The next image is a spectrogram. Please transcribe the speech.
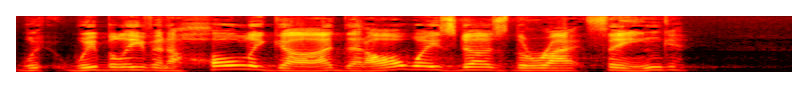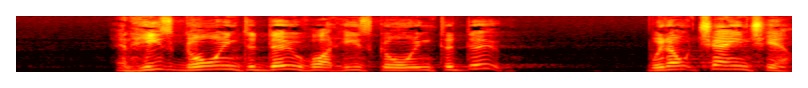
we, we believe in a holy God that always does the right thing, and He's going to do what He's going to do. We don't change Him.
